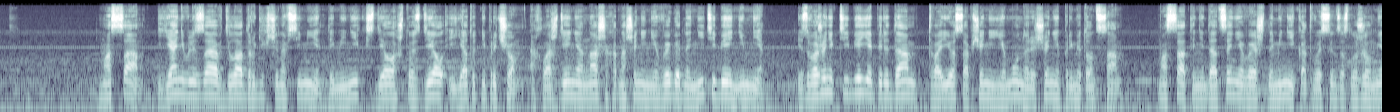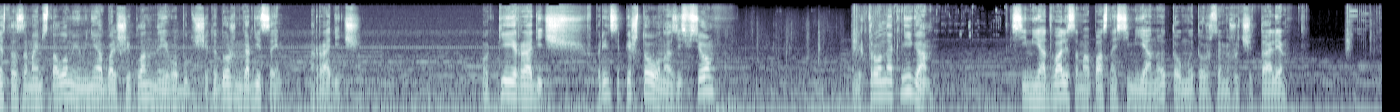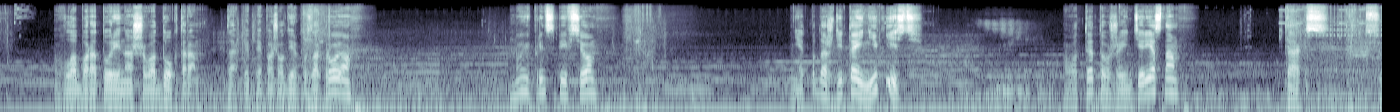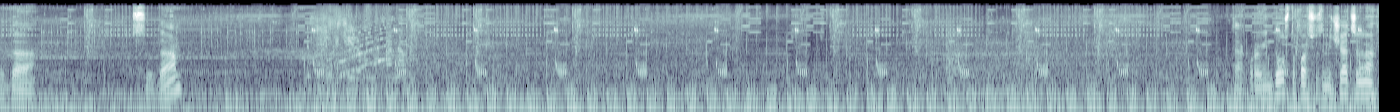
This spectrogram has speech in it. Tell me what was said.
Масса, я не влезаю в дела других членов семьи. Доминик сделал, что сделал, и я тут ни при чем. Охлаждение наших отношений невыгодно ни тебе, ни мне. Из уважения к тебе я передам твое сообщение ему, но решение примет он сам. Масса, ты недооцениваешь Доминика. Твой сын заслужил место за моим столом, и у меня большие планы на его будущее. Ты должен гордиться им. Радич. Окей, Радич. В принципе, что у нас здесь? Все. Электронная книга. Семья Двали, самая опасная семья. Но это мы тоже с вами уже читали в лаборатории нашего доктора. Так, это я, пожалуй, дверку закрою. Ну и, в принципе, все. Нет, подожди, тайник есть. Вот это уже интересно. Так, сюда. Сюда. Уровень доступа, все замечательно.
